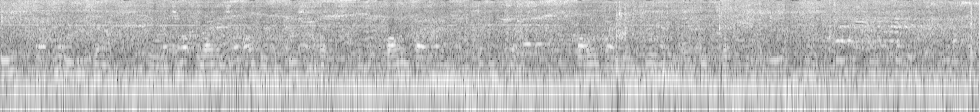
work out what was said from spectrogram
The top riders are Arbor in first place, followed by Hyman in second place, followed by Ray William in third place.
